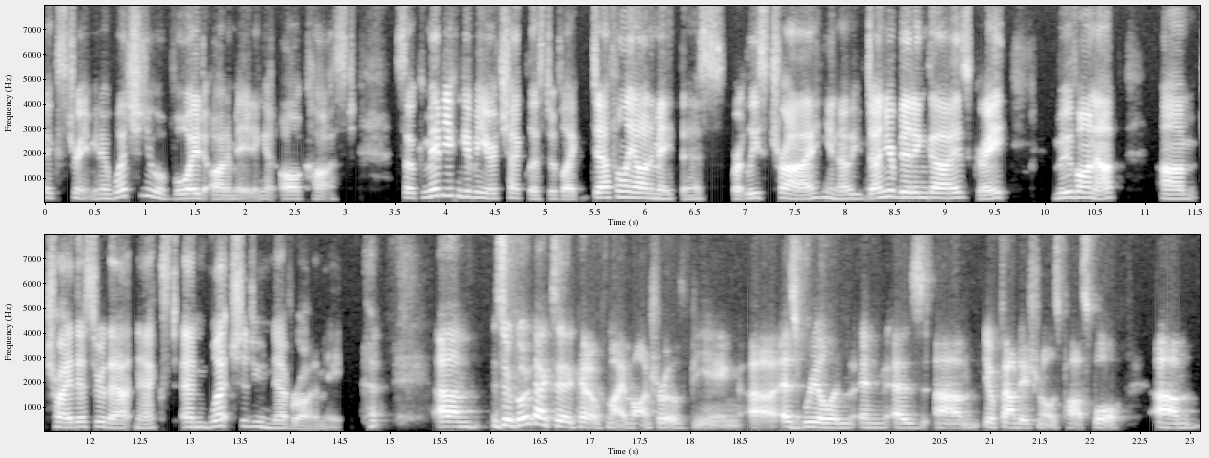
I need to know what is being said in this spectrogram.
extreme, you know, what should you avoid automating at all cost? So maybe you can give me your checklist of like, definitely automate this, or at least try. You know, you've done your bidding, guys. Great. Move on up. Um, try this or that next. And what should you never automate? Um, so going back to kind of my mantra of being uh, as real and, and as um, you know foundational as possible. Um,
